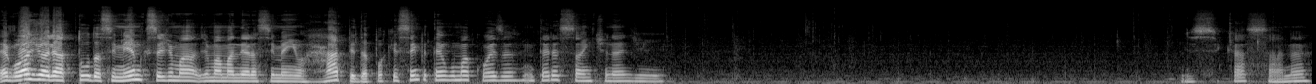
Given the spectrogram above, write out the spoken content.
Eu gosto de olhar tudo assim, mesmo que seja uma, de uma maneira assim meio rápida, porque sempre tem alguma coisa interessante, né? De. De se caçar, né?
